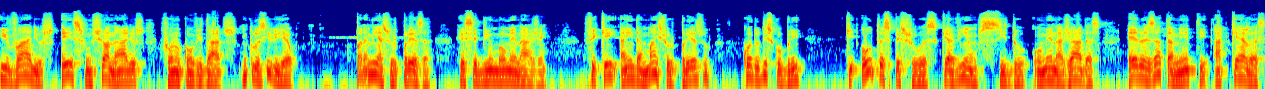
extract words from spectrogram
e vários ex-funcionários foram convidados, inclusive eu. Para minha surpresa, recebi uma homenagem. Fiquei ainda mais surpreso quando descobri que outras pessoas que haviam sido homenageadas eram exatamente aquelas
